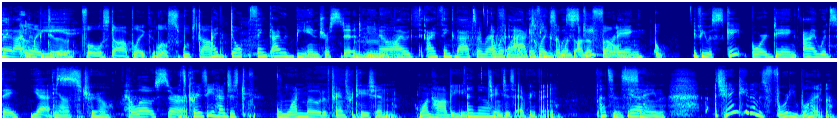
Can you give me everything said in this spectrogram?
that I would like be. a full stop, like a little swoop stop. I don't think I would be interested. You know, I would. I think that's a red Mm-hmm. I would flag. act if like someone's on the phone. skateboarding- Oh, If he was skateboarding, I would say yes. yeah, that's true. Hello, sir. It's crazy how just one mode of transportation, one hobby, I know. changes everything. That's insane. Channing Tatum is 41.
